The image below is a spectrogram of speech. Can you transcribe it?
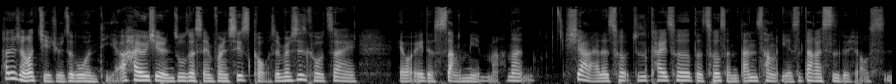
他就想要解决这个问题啊。还有一些人住在 San Francisco，San Francisco 在 L A 的上面嘛，那下来的车就是开车的车程单趟也是大概四个小时。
